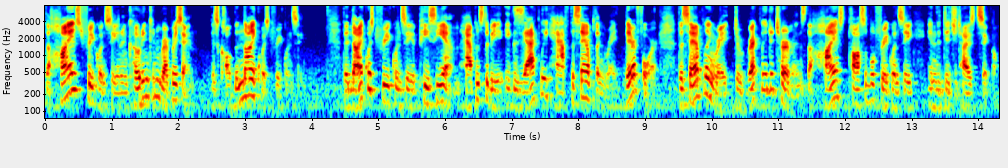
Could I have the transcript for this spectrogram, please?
The highest frequency an encoding can represent is called the Nyquist frequency. The Nyquist frequency of PCM happens to be exactly half the sampling rate. Therefore, the sampling rate directly determines the highest possible frequency in the digitized signal.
